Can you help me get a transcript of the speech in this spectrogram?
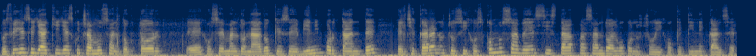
Pues fíjense, ya aquí ya escuchamos al doctor eh, José Maldonado, que es eh, bien importante el checar a nuestros hijos. ¿Cómo saber si está pasando algo con nuestro hijo que tiene cáncer?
